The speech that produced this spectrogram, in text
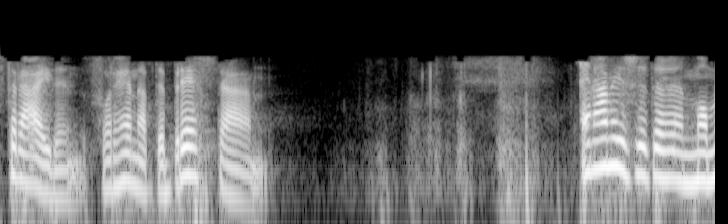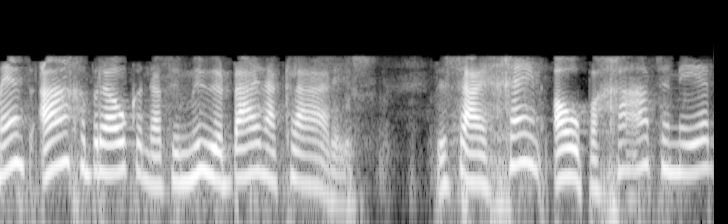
strijden, voor hen op de bres staan. En dan is het een moment aangebroken dat de muur bijna klaar is. Er zijn geen open gaten meer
